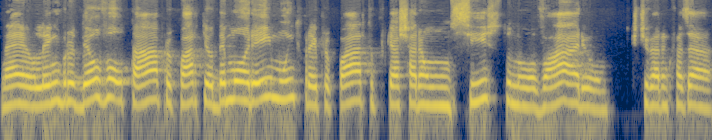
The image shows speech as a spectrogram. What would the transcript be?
Né, eu lembro de eu voltar para o quarto, eu demorei muito para ir para o quarto, porque acharam um cisto no ovário, que tiveram que fazer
